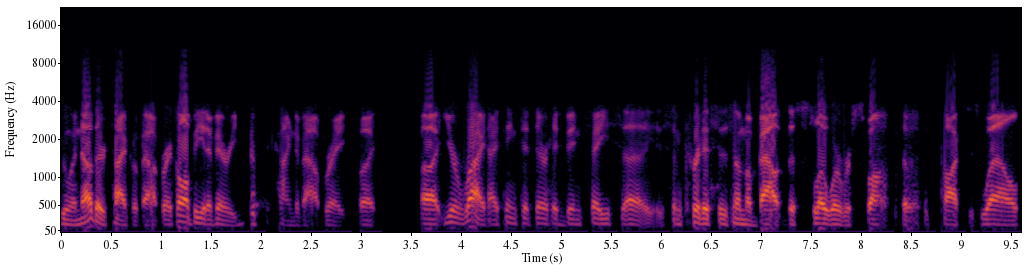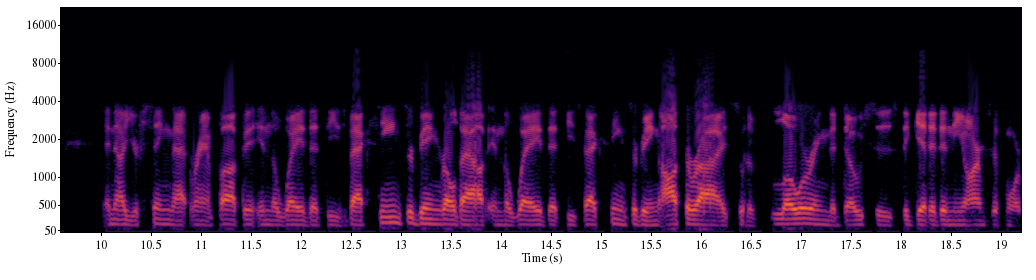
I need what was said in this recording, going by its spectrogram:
to another type of outbreak, albeit a very different kind of outbreak. But uh, you're right. I think that there had been face uh, some criticism about the slower response of talks as well, and now you're seeing that ramp up in the way that these vaccines are being rolled out, in the way that these vaccines are being authorized, sort of lowering the doses to get it in the arms of more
